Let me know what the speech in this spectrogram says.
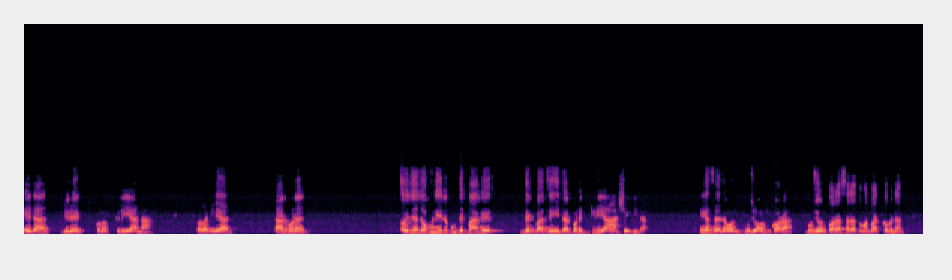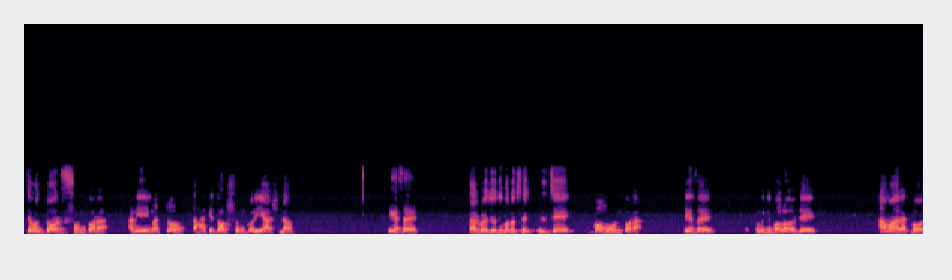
এটা ডিরেক্ট কোনো ক্রিয়া না। কথা ক্লিয়ার তারপরে ওই যে যখন এরকম দেখবা, আগে দেখবা যে এটার পরে ক্রিয়া আসে কিনা। ঠিক আছে? যেমন ভোজন করা। ভোজন করা ছাড়া তোমার বাক্য হবে না। যেমন দর্শন করা। আমি এইমাত্র তাহাকে দর্শন করিয়ে আসলাম। ঠিক আছে? তারপরে যদি বলো যে গমন করা। ঠিক আছে? তুমি কি বলো যে আমার এখন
